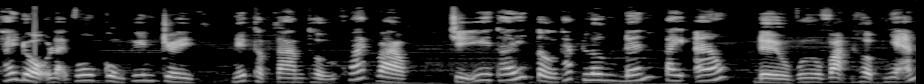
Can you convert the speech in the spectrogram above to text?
thái độ lại vô cùng kiên trì. Niếp thập tam thử khoát vào, chỉ thấy từ thắt lưng đến tay áo đều vừa vặn hợp nhãn,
